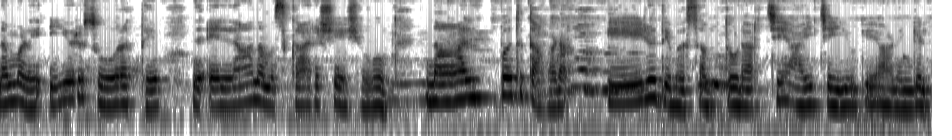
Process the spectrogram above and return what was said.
നമ്മൾ ഈ ഒരു സൂറത്ത് എല്ലാ നമസ്കാര ശേഷവും നാൽപ്പത് തവണ ഏഴ് ദിവസം തുടർച്ചയായി ചെയ്യുകയാണെങ്കിൽ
